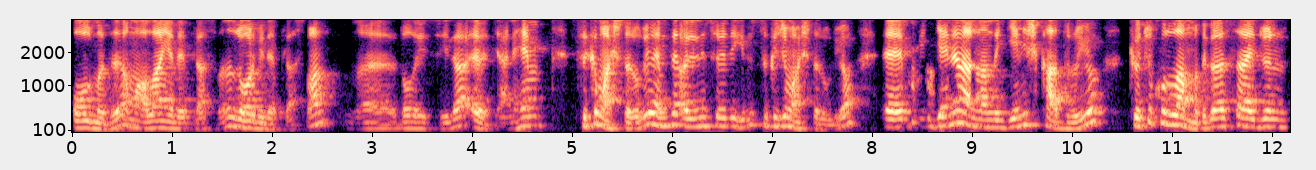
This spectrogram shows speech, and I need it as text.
olmadı ama Alanya deplasmanı zor bir deplasman. E, dolayısıyla evet yani hem sıkı maçlar oluyor hem de Ali'nin söylediği gibi sıkıcı maçlar oluyor. E, genel anlamda geniş kadroyu kötü kullanmadı. Galatasaray dün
